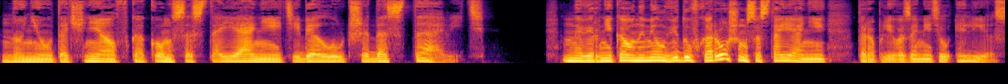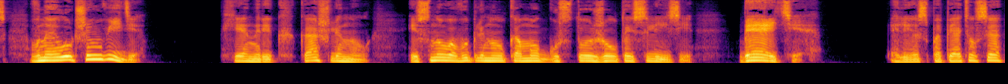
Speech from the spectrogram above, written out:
«но не уточнял, в каком состоянии тебя лучше доставить». «Наверняка он имел в виду в хорошем состоянии», — торопливо заметил Элиас, — «в наилучшем виде». Хенрик кашлянул и снова выплюнул комок густой желтой слизи. «Бейте!» Элиас попятился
